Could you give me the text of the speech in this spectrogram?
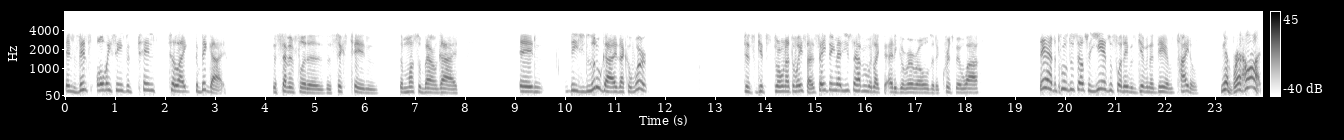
and Vince always seems to tend to like the big guys, the seven footers, the six tens, the muscle bound guys, and these little guys that could work just gets thrown out the wayside. Same thing that used to happen with like the Eddie Guerreros or the Chris Benoit. They had to prove themselves for years before they was given a damn title. Yeah, Bret Hart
